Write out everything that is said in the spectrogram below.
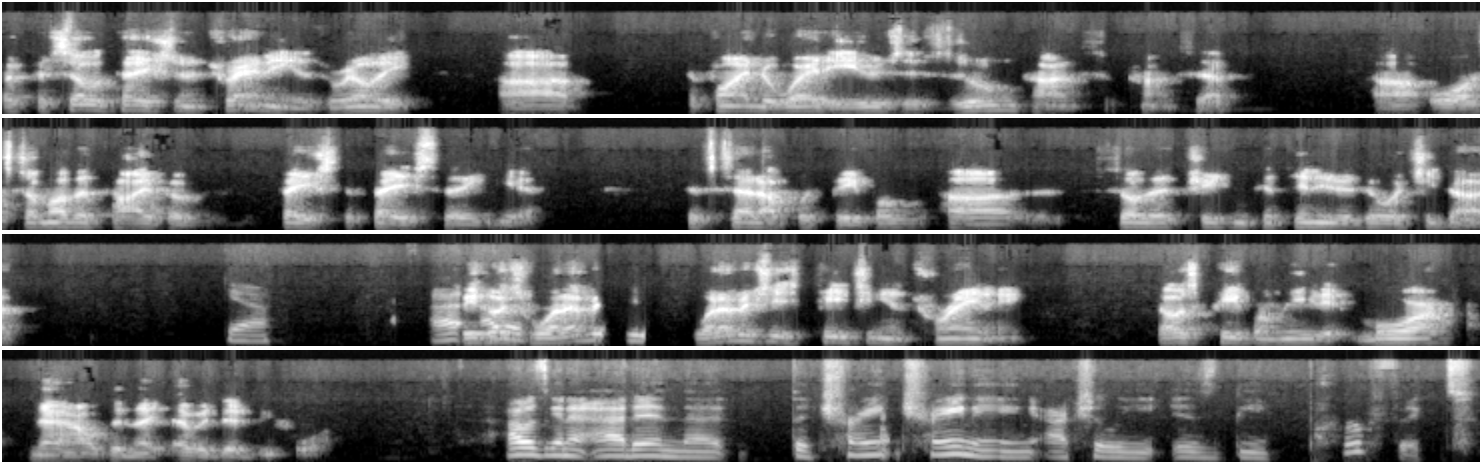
But facilitation and training is really uh, to find a way to use this Zoom concept uh, or some other type of face-to-face thing here to set up with people uh, so that she can continue to do what she does. Yeah. I, because I would, whatever she, whatever she's teaching and training, those people need it more now than they ever did before. I was going to add in that the train training actually is the perfect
